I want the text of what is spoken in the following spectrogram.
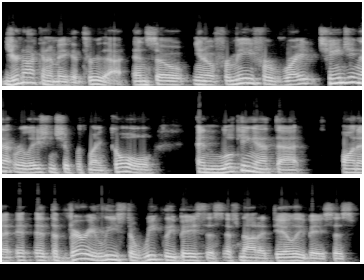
you're not going to make it through that. And so you know for me for right changing that relationship with my goal and looking at that on a at the very least a weekly basis, if not a daily basis,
